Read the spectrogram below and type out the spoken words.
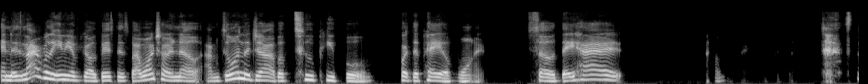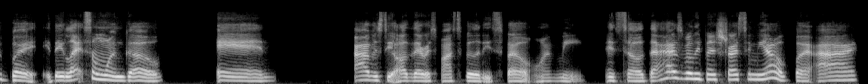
And it's not really any of your business, but I want y'all to know I'm doing the job of two people for the pay of one. So they had, but they let someone go and obviously all their responsibilities fell on me. And so that has really been stressing me out. But I,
